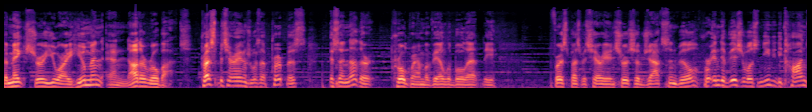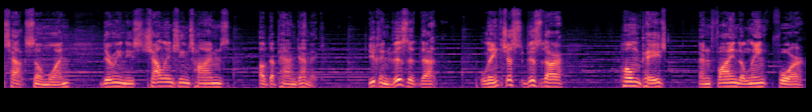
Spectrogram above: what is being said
to make sure you are a human and not a robot. Presbyterians with a Purpose is another program available at the First Presbyterian Church of Jacksonville for individuals needing to contact someone during these challenging times of the pandemic. You can visit that link, just visit our homepage and find the link for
